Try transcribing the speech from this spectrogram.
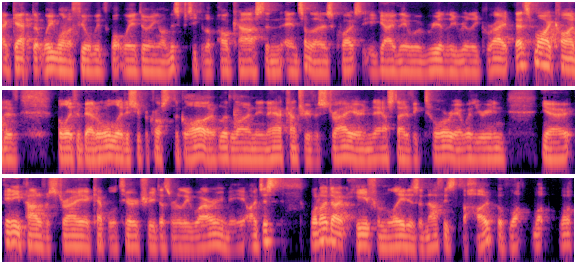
a, gap that we want to fill with what we're doing on this particular podcast. And and some of those quotes that you gave there were really really great. That's my kind of belief about all leadership across the globe let alone in our country of australia and our state of victoria. Whether you're in you know any part of australia capital territory doesn't really worry me. I just what I don't hear from leaders enough is the hope of what what what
